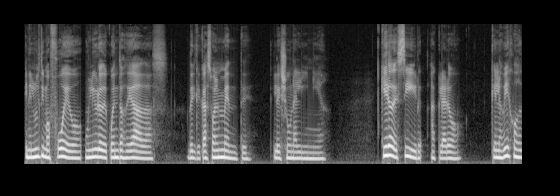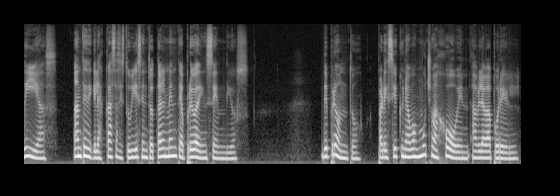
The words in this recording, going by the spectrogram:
En el último fuego, un libro de cuentos de hadas, del que casualmente leyó una línea. Quiero decir, aclaró, que en los viejos días, antes de que las casas estuviesen totalmente a prueba de incendios. De pronto, pareció que una voz mucho más joven hablaba por él.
